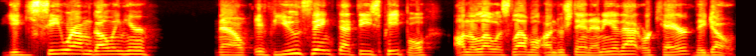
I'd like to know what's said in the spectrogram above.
you see where I'm going here? Now, if you think that these people on the lowest level understand any of that or care, they don't.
